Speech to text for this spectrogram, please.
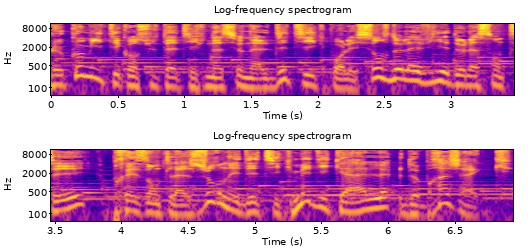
Le Comité consultatif national d'éthique pour les sciences de la vie et de la santé présente la journée d'éthique médicale de Brajac.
